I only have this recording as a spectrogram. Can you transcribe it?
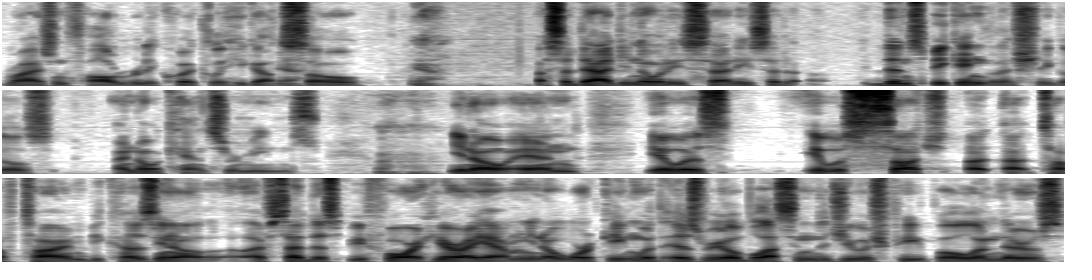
rise and fall really quickly. He got yeah. so, yeah. I said, Dad, you know what he said? He said, didn't speak English. He goes, I know what cancer means. Uh-huh. You know, and it was, it was such a, a, tough time because, you know, I've said this before, here I am, you know, working with Israel, blessing the Jewish people, and there's,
